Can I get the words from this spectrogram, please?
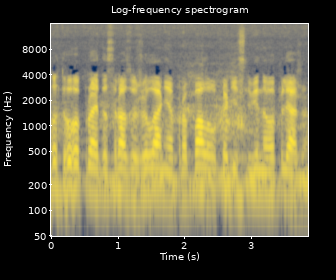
Молодого прайда сразу желание пропало уходить с львиного пляжа.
